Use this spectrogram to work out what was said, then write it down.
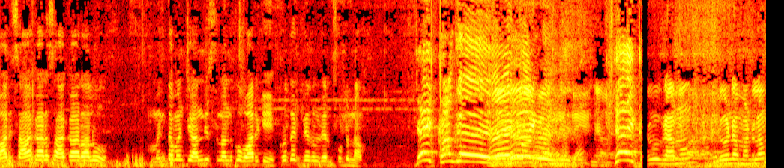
వారి సహకార సహకారాలు ఇంత మంచి అందిస్తున్నందుకు వారికి కృతజ్ఞతలు తెలుపుకుంటున్నాం. అరువు గ్రామం లోండ మండలం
